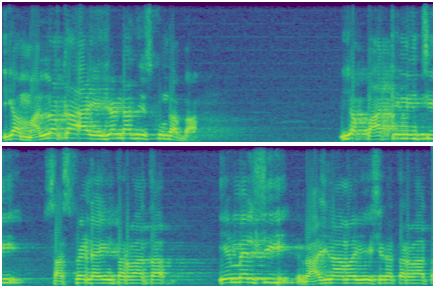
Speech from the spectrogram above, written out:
ఇక మళ్ళొక ఎజెండా తీసుకుందబ్బా. ఇక పార్టీ నుంచి సస్పెండ్ అయిన తర్వాత ఎమ్మెల్సీ రాజీనామా చేసిన తర్వాత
